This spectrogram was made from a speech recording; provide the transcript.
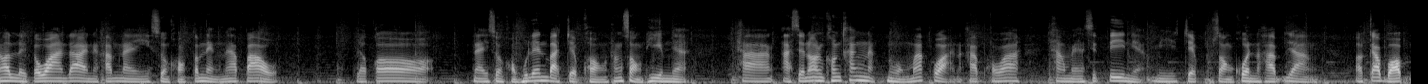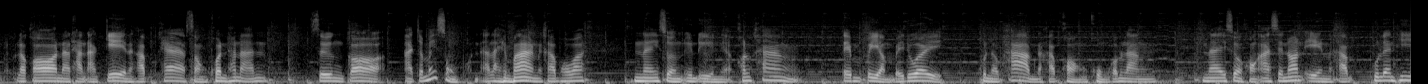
นอลเลยก็ว่าได้นะครับในส่วนของตำแหน่งหน้าเป้า แล้วก็ในส่วนของผู้เล่นบาดเจ็บของทั้ง 2 ทีมเนี่ยทางอาร์เซนอลค่อนข้างหนักหน่วงมากกว่านะครับ เพราะว่าทางแมนซิตี้เนี่ยมีเจ็บ 2 คนนะครับ อย่างออสกาบ๊อบแล้วก็นาธานอาเก้นะครับ แค่ 2 คนเท่านั้น ซึ่งก็อาจจะไม่ส่งผลอะไรมากนะครับ เพราะว่าในส่วนอื่นๆเนี่ยค่อนข้างเต็มเปี่ยมไปด้วย คุณภาพนะครับของขุมกำลัง ในส่วนของอาร์เซนอลเองนะครับผู้เล่นที่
